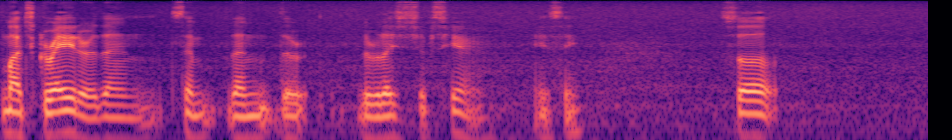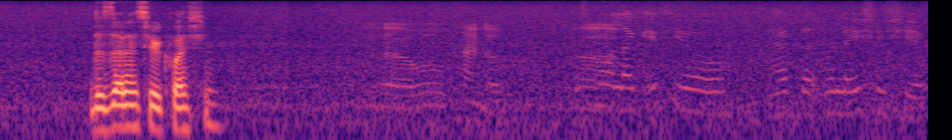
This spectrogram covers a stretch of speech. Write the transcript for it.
much greater than sim- than the the relationships here. You see. So does that answer your question? Uh, well, kind of. It's Uh, more like if you have that relationship,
